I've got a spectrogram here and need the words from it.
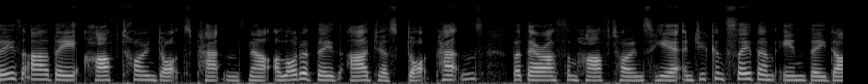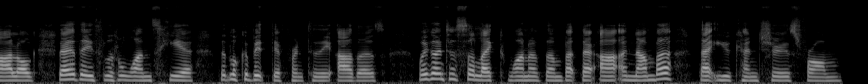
These are the halftone dots patterns. Now a lot of these are just dot patterns but there are some halftones here and you can see them in the dialog. They're these little ones here that look a bit different to the others. We're going to select one of them but there are a number that you can choose from.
